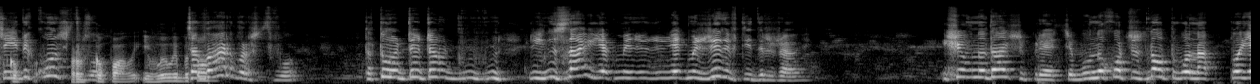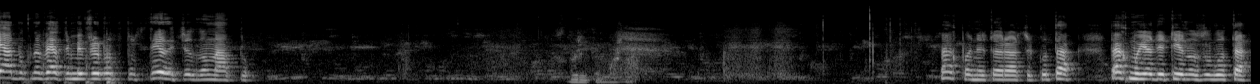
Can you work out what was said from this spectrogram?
це і розкоп- дикунство. розкопали і влили Це варварство. Та то, то, то і не знаю, як ми, як ми жили в тій державі. І що воно далі преться, бо воно хоче знов того на порядок навести, ми вже розпустилися занадто. Здуріти можна. Так, пане Тарасику, так, так, моя дитина золота.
